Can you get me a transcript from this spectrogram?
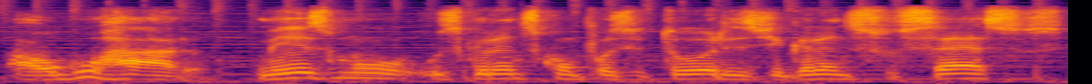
algo raro. Mesmo os grandes compositores de grandes sucessos,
